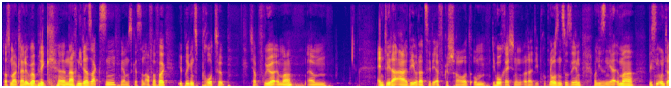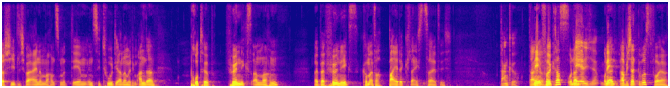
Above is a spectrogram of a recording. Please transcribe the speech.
Das mal ein kleiner Überblick äh, nach Niedersachsen. Wir haben es gestern auch verfolgt. Übrigens, Pro-Tipp. Ich habe früher immer ähm, entweder ARD oder CDF geschaut, um die Hochrechnung oder die Prognosen zu sehen. Und die sind ja immer ein bisschen unterschiedlich. Bei einem machen es mit dem Institut, die anderen mit dem anderen. Pro-Tipp, Phoenix anmachen. Weil bei Phoenix kommen einfach beide gleichzeitig. Danke. Danke. Nee, voll krass. Und dann, Nee, ehrlich, ja. und nee, habe ich nicht gewusst vorher.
